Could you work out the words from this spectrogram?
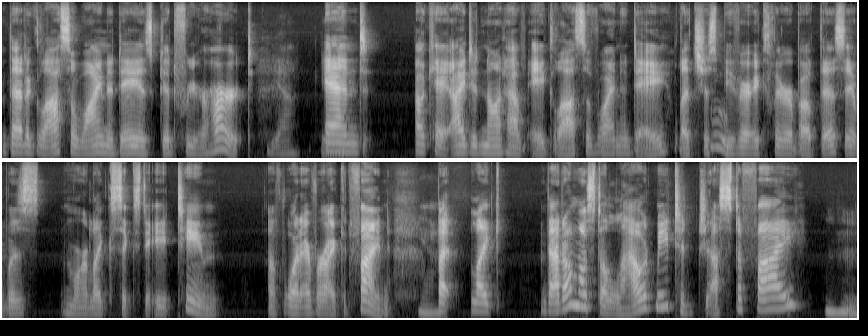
that a glass of wine a day is good for your heart. Yeah. And okay, I did not have a glass of wine a day. Let's just be very clear about this. It was more like 6 to 18 of whatever I could find. yeah. But like that almost allowed me to justify mm-hmm.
